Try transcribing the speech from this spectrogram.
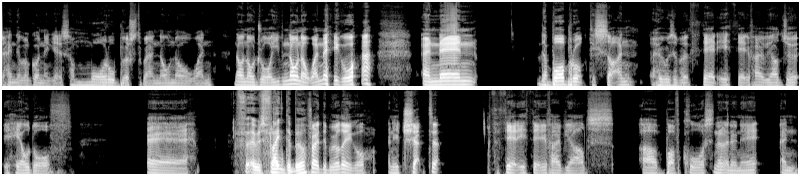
I think they were going to get some moral boost with a no-no win, no-no draw, even no-no win. There you go. and then the ball broke to Sutton, who was about 30, 35 yards out. He held off. Uh, it was Frank de Boer. Frank de Boer, there you go. And he chipped it for 30, 35 yards above close and into the net and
